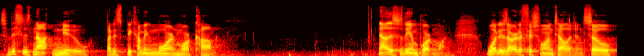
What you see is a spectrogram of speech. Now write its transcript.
So this is not new, but it's becoming more and more common. Now this is the important one. What is artificial intelligence? So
